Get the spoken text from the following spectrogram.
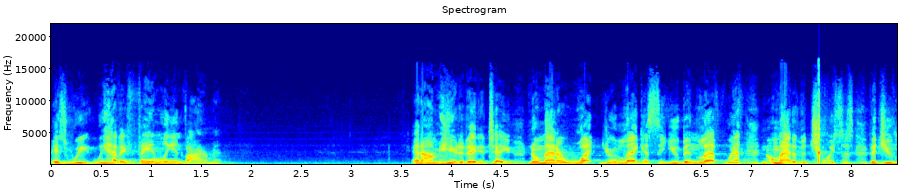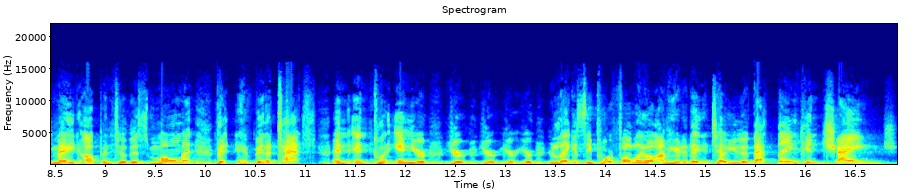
is we, we have a family environment. And I'm here today to tell you no matter what your legacy you've been left with, no matter the choices that you've made up until this moment that have been attached and, and put in your, your, your, your, your, your legacy portfolio, I'm here today to tell you that that thing can change.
